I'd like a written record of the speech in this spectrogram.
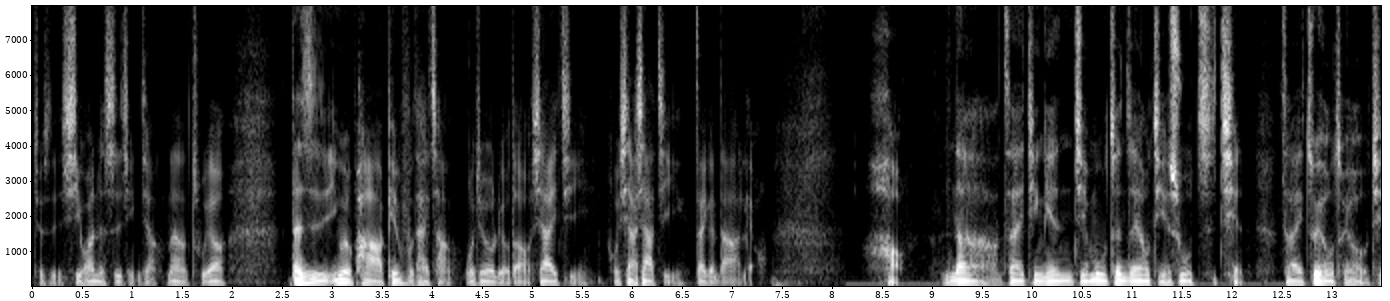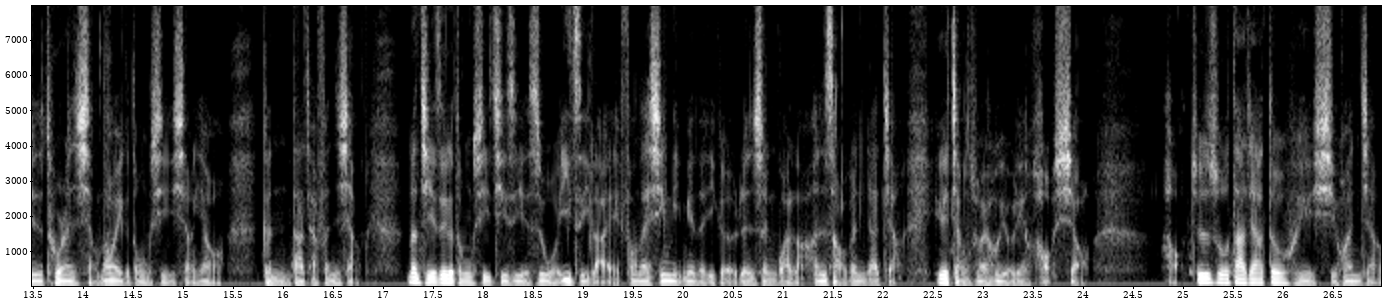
就是喜欢的事情，这样。那主要，但是因为怕篇幅太长，我就留到下一集或下下集再跟大家聊。好，那在今天节目真正要结束之前，在最后最后，其实突然想到一个东西，想要跟大家分享。那其实这个东西，其实也是我一直以来放在心里面的一个人生观了，很少跟人家讲，因为讲出来会有点好笑。好，就是说大家都会喜欢讲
